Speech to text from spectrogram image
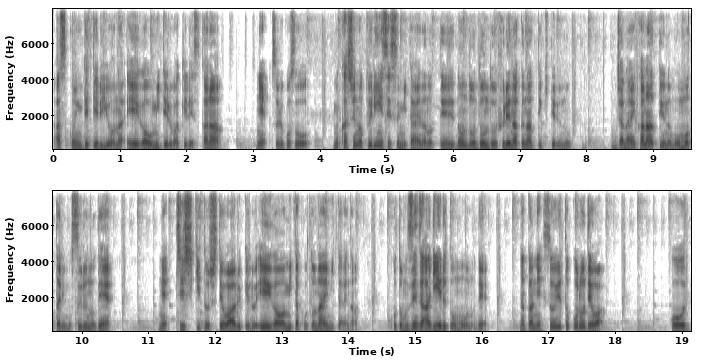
あそこに出てるような映画を見てるわけですから、ね、それこそ昔のプリンセスみたいなのってどんどんどんどん触れなくなってきてるのじゃないかなっていうのも思ったりもするので、ね、知識としてはあるけど映画は見たことないみたいなことも全然あり得ると思うので、なんかね、そういうところでは、こう、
